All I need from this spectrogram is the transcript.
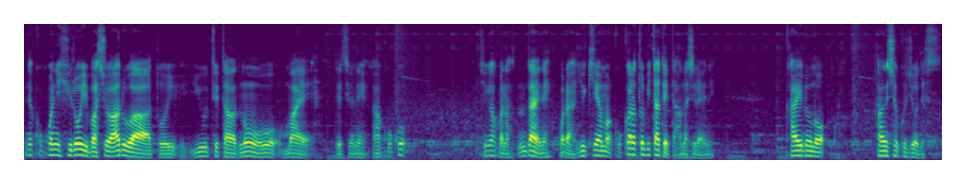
で、ここに広い場所あるわと言うてたのを前ですよね。あ、ここ、違うかな。だよね。ほら、雪山、ここから飛び立てって話だよね。カエルの繁殖場です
